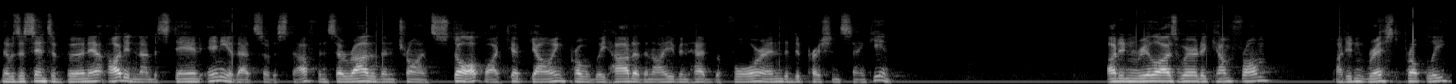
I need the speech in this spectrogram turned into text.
there was a sense of burnout. I didn't understand any of that sort of stuff. And so rather than try and stop, I kept going, probably harder than I even had before, and the depression sank in. I didn't realize where it had come from. I didn't rest properly.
